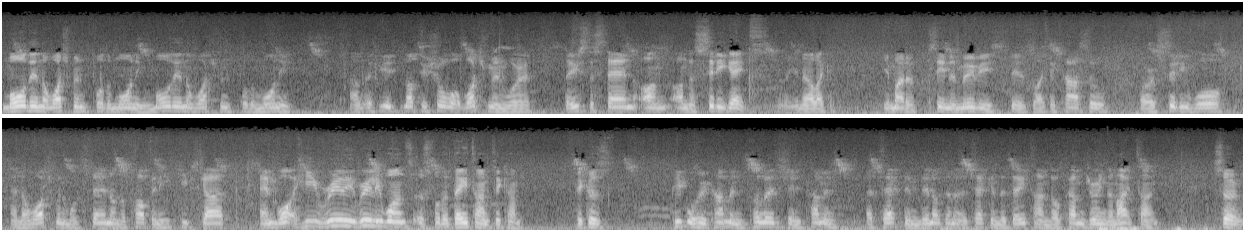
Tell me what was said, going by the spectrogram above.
More than the watchmen for the morning, more than the watchmen for the morning. Um, if you're not too sure what watchmen were, they used to stand on, on the city gates. You know, like you might have seen in movies, there's like a castle or a city wall, and the watchman would stand on the top and he keeps guard. And what he really, really wants is for the daytime to come. Because people who come and pillage and come and attack them, they're not going to attack in the daytime, they'll come during the nighttime. So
